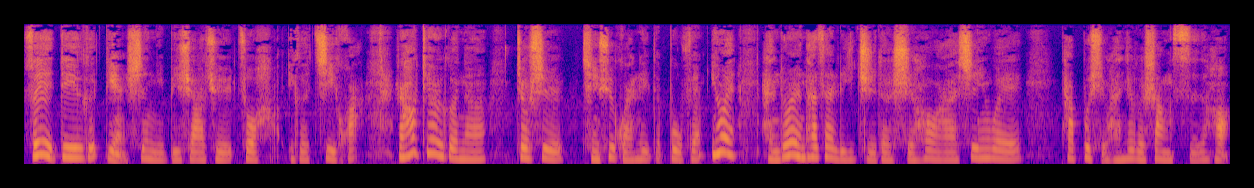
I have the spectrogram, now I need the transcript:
所以第一个点是你必须要去做好一个计划，然后第二个呢就是情绪管理的部分，因为很多人他在离职的时候啊，是因为他不喜欢这个上司哈，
